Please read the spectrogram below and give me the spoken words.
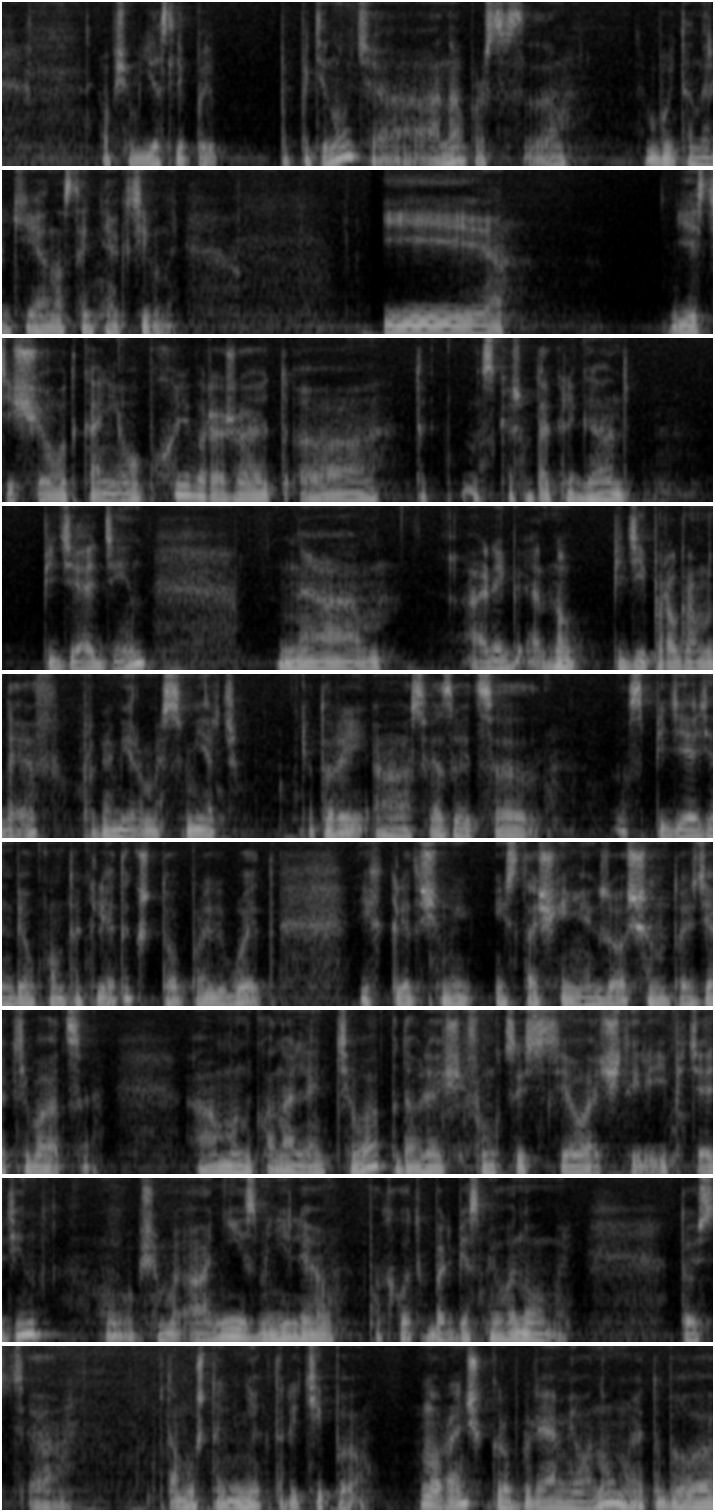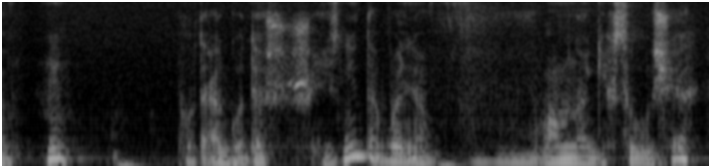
в общем, если потянуть, а, она просто будет энергия, она станет неактивной. И есть еще ткани опухоли выражают, э, так, скажем так, легант PD1, э, ну, PD программ DEF, программируемая смерть, который э, связывается с PD1 белком Т-клеток, что приводит их клеточному истощению, exhaustion, то есть деактивации. А моноклональные антитела, подавляющие функции CTLA4 и PD1, в общем, они изменили подход к борьбе с меланомой. То есть, э, потому что некоторые типы, ну, раньше, грубо говоря, меланома это было ну, полтора года жизни довольно во многих случаях,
